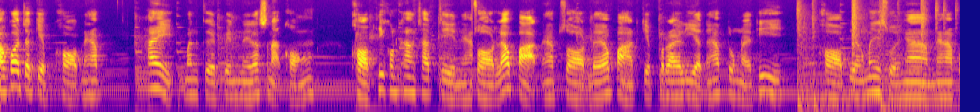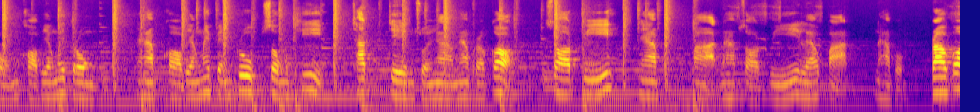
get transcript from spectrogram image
เราก็จะเก็บขอบนะครับ ให้มันเกิดเป็นในลักษณะของขอบที่ค่อนข้างชัดเจนนะครับ สอดแล้วปาดนะครับ สอดแล้วปาดเก็บรายละเอียดนะครับ ตรงไหนที่ขอบยังไม่สวยงามนะครับ ผมขอบยังไม่ตรงนะครับ ขอบยังไม่เป็นรูปทรงที่ชัดเจนสวยงามนะครับ เราก็สอดหวีนะครับปาดนะครับ สอดหวีแล้วปาดนะครับผมเราก็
